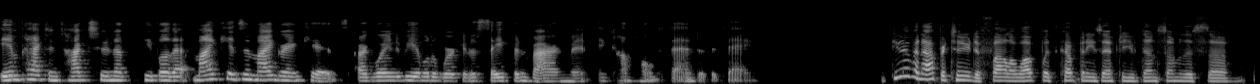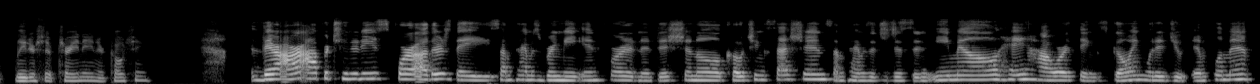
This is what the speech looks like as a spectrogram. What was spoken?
impact and talk to enough people that my kids and my grandkids are going to be able to work in a safe environment and come home at the end of the day. Do you have an opportunity to follow up with companies after you've done some of this uh, leadership training or coaching? There are opportunities for others. They sometimes bring me in for an additional coaching session. Sometimes it's just an email. Hey, how are things going? What did you implement?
